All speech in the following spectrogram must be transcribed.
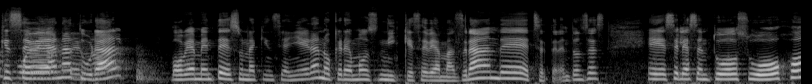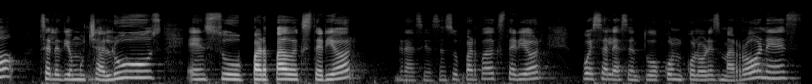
que, se vea natural. Obviamente es una quinceañera, no queremos ni que se vea más grande, etcétera. Entonces eh, se le acentuó su ojo, se le dio mucha luz en su párpado exterior. Gracias. En su párpado exterior, pues se le acentuó con colores marrones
